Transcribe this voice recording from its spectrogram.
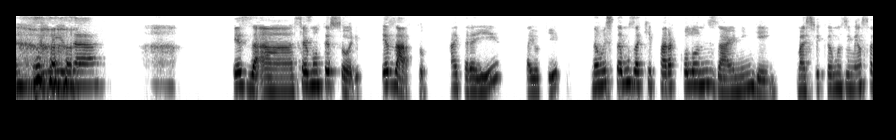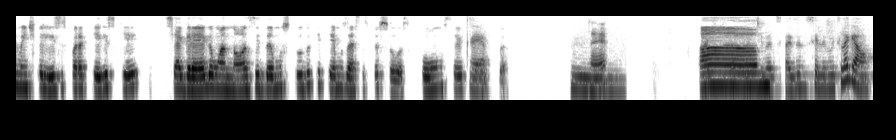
Luísa. Exa ser Montessori. Exato. Ai, peraí, saiu aqui. Não estamos aqui para colonizar ninguém, mas ficamos imensamente felizes por aqueles que se agregam a nós e damos tudo que temos a essas pessoas, com certeza. É. Né? Hum. Ah, faz ser muito legal.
